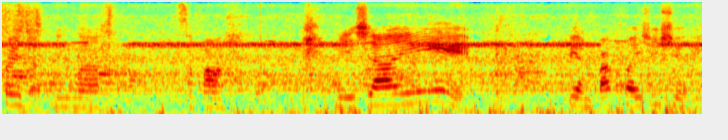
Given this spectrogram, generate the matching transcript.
ไปแบบนึงว่าสปาไม่ใช่ เปลี่ยนปลั๊กไฟเฉย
